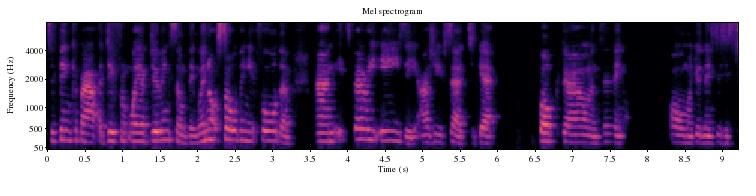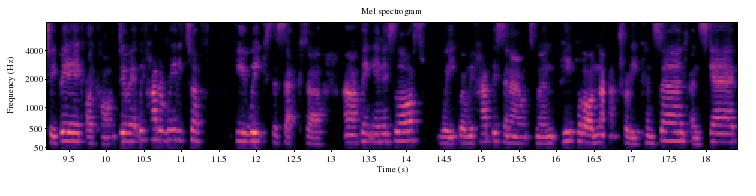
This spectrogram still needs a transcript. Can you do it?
to think about a different way of doing something. We're not solving it for them. And it's very easy as you said to get bogged down and think, oh my goodness, this is too big, I can't do it. We've had a really tough few weeks, the sector. And I think in this last week, when we've had this announcement, people are naturally concerned and scared.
